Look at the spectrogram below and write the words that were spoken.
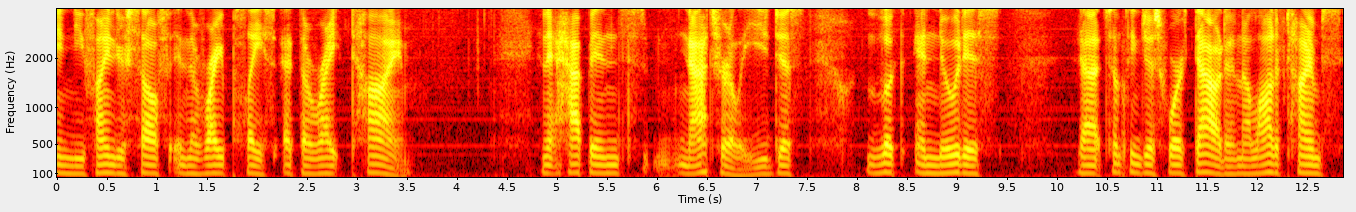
and you find yourself in the right place at the right time. And it happens naturally. You just look and notice that something just worked out. And a lot of times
